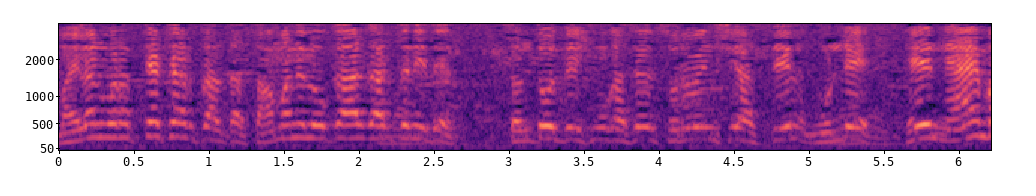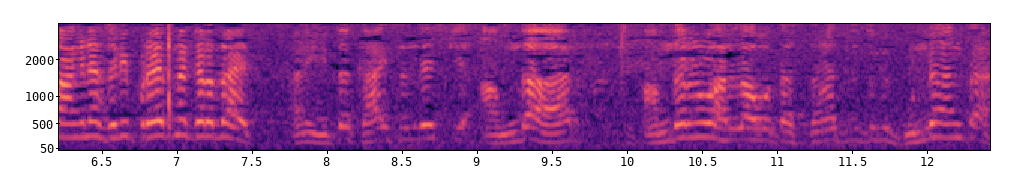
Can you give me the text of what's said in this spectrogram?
महिलांवर अत्याचार चालतात. सामान्य लोक आज अडचणीत आहेत. संतोष देशमुख असेल सुरवेंशी असतील मुंडे हे न्याय मागण्यासाठी प्रयत्न करत आहेत. आणि इथं काय संदेश? की आमदार आमदारांवर हल्ला होत असताना तिथे तुम्ही गुंड आणता.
